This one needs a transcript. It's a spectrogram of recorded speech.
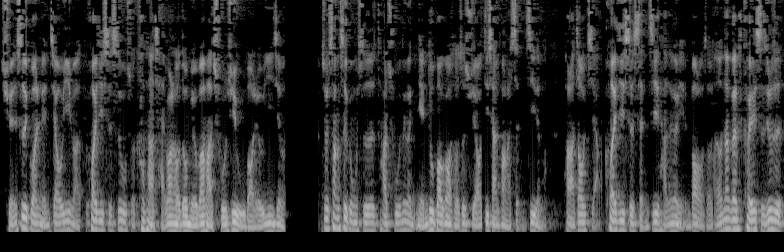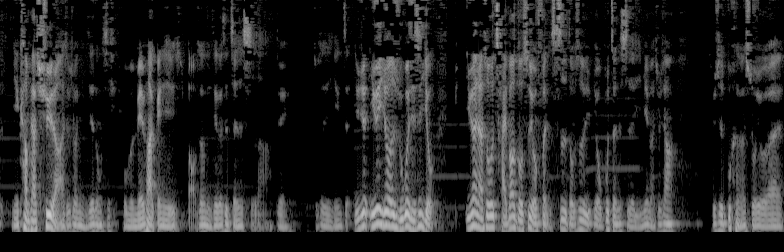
全是关联交易嘛。会计师事务所看他财报，然后都没有办法出具无保留意见嘛。就上市公司他出那个年度报告的时候是需要第三方来审计的嘛，怕它造假。会计师审计他那个年报的时候，然后那个会计师就是你看不下去了，就说你这东西我们没法给你保证你这个是真实的啊，对，就是已经真，因为因为就说如果你是有，一般来说财报都是有粉饰，都是有不真实的一面嘛，就像就是不可能所有的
